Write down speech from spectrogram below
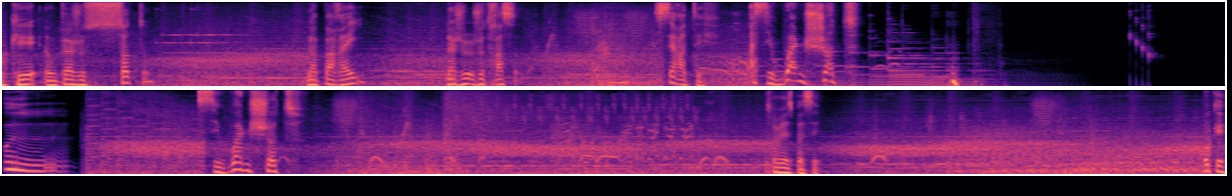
Ok donc là je saute. Là pareil. Là je, trace. C'est raté. Ah c'est one shot C'est one shot. Ça va bien se passer. Ok.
